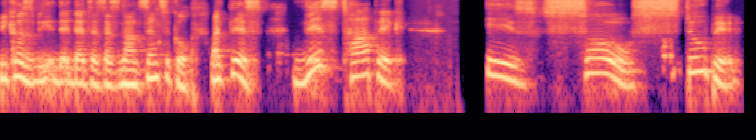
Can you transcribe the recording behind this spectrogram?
because that, that's that's nonsensical. Like this, this topic is so stupid.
